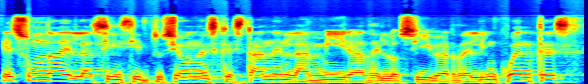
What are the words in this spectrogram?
es una de las instituciones que están en la mira de los ciberdelincuentes.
